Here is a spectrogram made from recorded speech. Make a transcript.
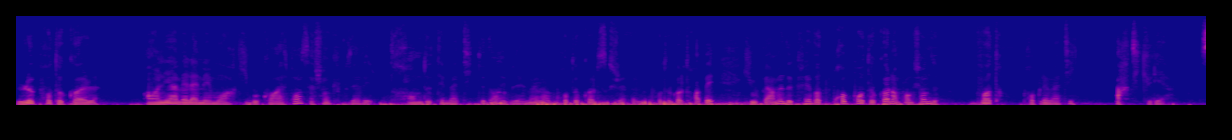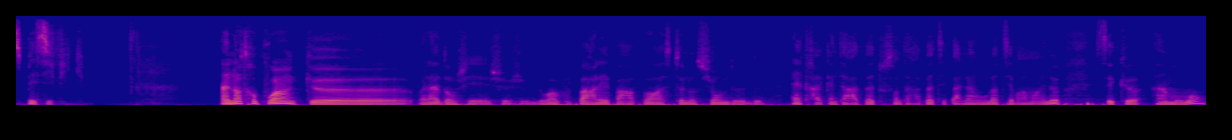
le protocole en lien avec la mémoire qui vous correspond, sachant que vous avez 32 thématiques dedans et vous avez même un protocole, ce que j'appelle le protocole 3P, qui vous permet de créer votre propre protocole en fonction de votre problématique particulière, spécifique. Un autre point que voilà dont je, dois vous parler par rapport à cette notion de, de être avec un thérapeute ou sans thérapeute, c'est pas l'un ou l'autre, c'est vraiment les deux. C'est que à un moment,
